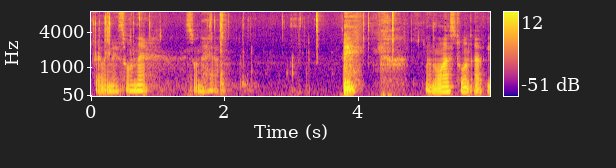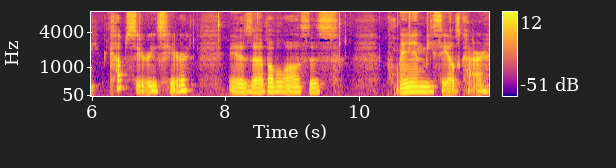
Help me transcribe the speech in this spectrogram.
fairly nice one there. Nice one to have. and the last one of the Cup series here is uh, Bubba Wallace's Plan B sales car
